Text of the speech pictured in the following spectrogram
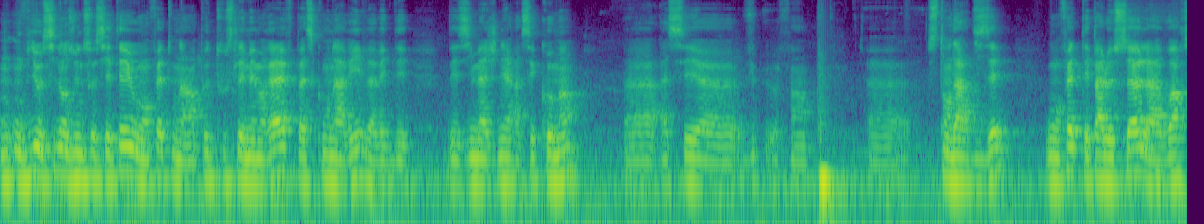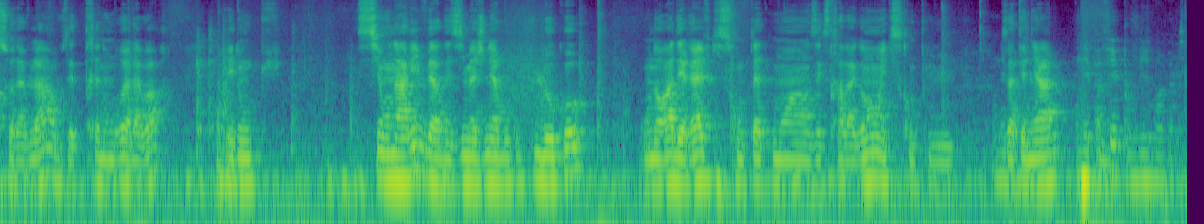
on, on, vit aussi dans une société où en fait on a un peu tous les mêmes rêves parce qu'on arrive avec des, des imaginaires assez communs, assez enfin, standardisés où en fait t'es pas le seul à avoir ce rêve-là, vous êtes très nombreux à l'avoir. Et donc, si on arrive vers des imaginaires beaucoup plus locaux, on aura des rêves qui seront peut-être moins extravagants et qui seront plus atteignables. on n'est pas fait pour vivre comme ça.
